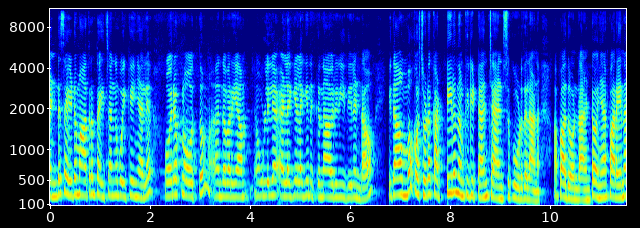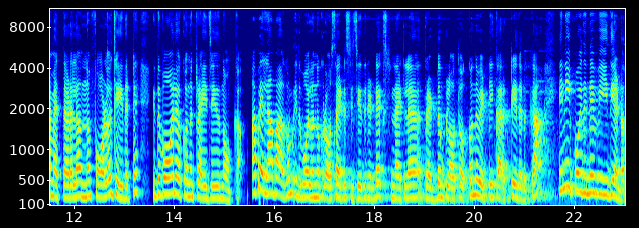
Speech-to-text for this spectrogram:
രണ്ട് സൈഡ് മാത്രം തയ്ച്ചങ്ങ് പോയി കഴിഞ്ഞാൽ ഓരോ ക്ലോത്തും എന്താ പറയുക ഉള്ളിൽ ഇളകി ഇളകി നിൽക്കുന്ന ആ ഒരു രീതിയിലുണ്ടാവും. ഇതാവുമ്പോൾ കുറച്ചുകൂടെ കട്ടിയിൽ നമുക്ക് കിട്ടാൻ ചാൻസ് കൂടുതലാണ്. അപ്പോൾ അതുകൊണ്ടാണ് കേട്ടോ ഞാൻ പറയുന്ന മെത്തേഡെല്ലാം ഒന്ന് ഫോളോ ചെയ്തിട്ട് ഇതുപോലെയൊക്കെ ഒന്ന് ട്രൈ ചെയ്ത് നോക്കുക. അപ്പോൾ എല്ലാ ഭാഗവും ഇതുപോലെ ഒന്ന് ക്രോസ് ആയിട്ട് സ്റ്റിച്ച് ചെയ്തിട്ടുണ്ട്. എക്സ്റ്റൻഡ് ആയിട്ടുള്ള ത്രെഡും ക്ലോത്തും ഒക്കെ ഒന്ന് വെട്ടി കറക്റ്റ് ചെയ്തെടുക്കുക. ഇനിയിപ്പോൾ ഇതിന്റെ വീതി ഉണ്ടോ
